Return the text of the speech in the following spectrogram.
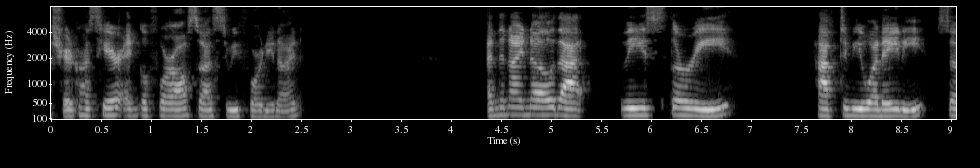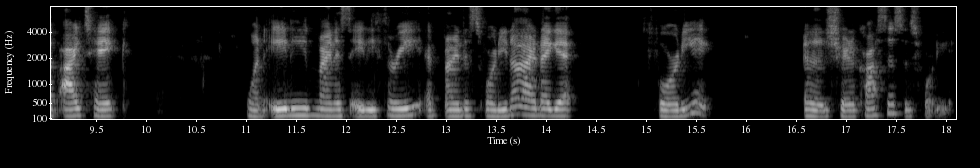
straight across here, angle 4 also has to be 49. And then I know that these three have to be 180. So if I take 180 minus 83 and minus 49, I get 48. And then straight across this is 48.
